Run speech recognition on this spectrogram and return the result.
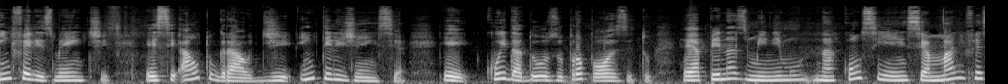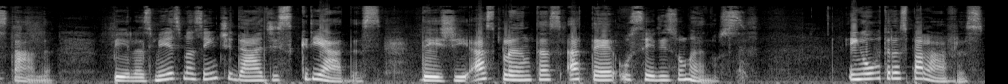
Infelizmente, esse alto grau de inteligência e cuidadoso propósito é apenas mínimo na consciência manifestada pelas mesmas entidades criadas, desde as plantas até os seres humanos. Em outras palavras,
